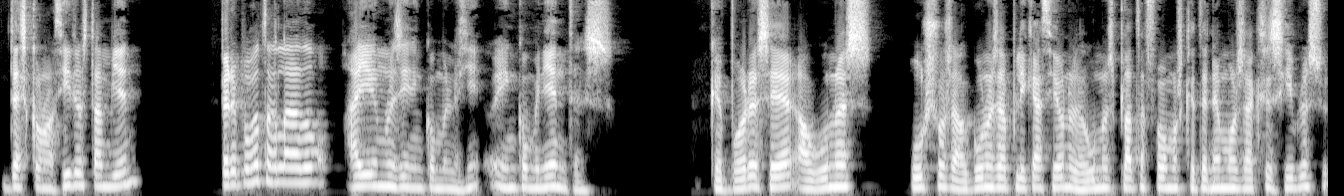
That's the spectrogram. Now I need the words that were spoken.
desconocidos también. Pero por otro lado, hay unos inconvenientes, que puede ser algunos usos, algunas aplicaciones, algunas plataformas que tenemos accesibles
